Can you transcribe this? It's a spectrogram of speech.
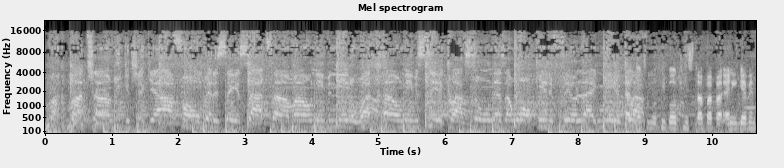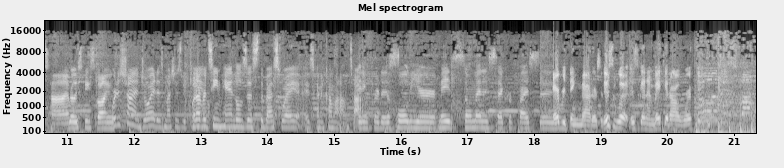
my, my time. You can check your iPhone, better say it's our time. I don't even need a watch, I don't even see a clock. Soon as I walk in, it feel like me a clock. Multiple people can step up at any given time. Really speaks volumes. We're just trying to enjoy it as much as we can. Whatever team handles this the best way is going to come out on top. Waiting for this whole year, made so many sacrifices. Everything matters. This is what is going to make it all worth it.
